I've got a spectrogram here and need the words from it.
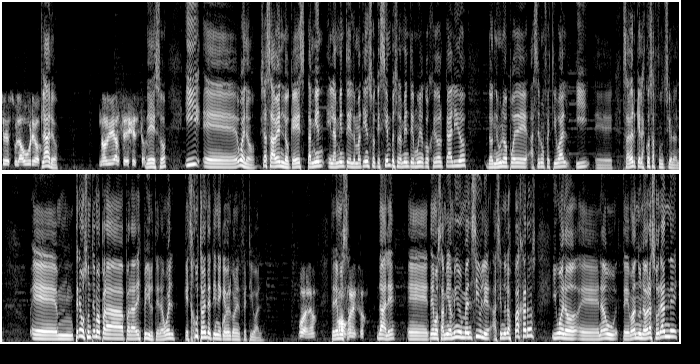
lleve su laburo claro, no olvidarse de eso de eso. Y eh, bueno, ya saben lo que es también el ambiente del Matienzo, que siempre es un ambiente muy acogedor, cálido, donde uno puede hacer un festival y eh, saber que las cosas funcionan. Eh, tenemos un tema para, para despedirte, Nahuel, que justamente tiene que ver con el festival. bueno Tenemos, vamos con eso dale, eh, tenemos a mi amigo Invencible haciendo los pájaros. Y bueno, Nahu, te mando un abrazo grande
